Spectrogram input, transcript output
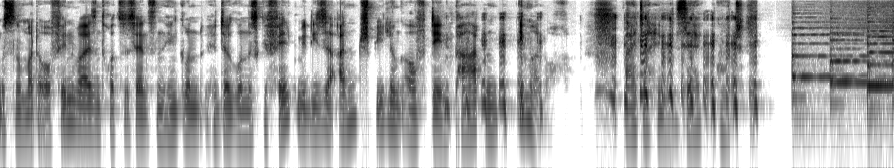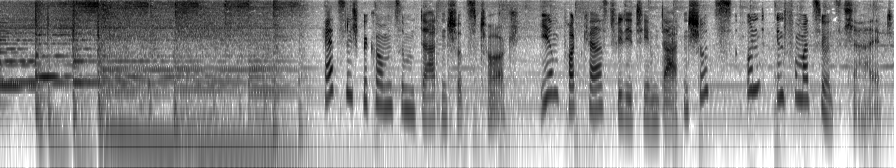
muss nochmal darauf hinweisen, trotz des ganzen Hintergrundes gefällt mir diese Anspielung auf den Paten immer noch. Weiterhin sehr gut. Herzlich willkommen zum Datenschutz Talk, Ihrem Podcast für die Themen Datenschutz und Informationssicherheit.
